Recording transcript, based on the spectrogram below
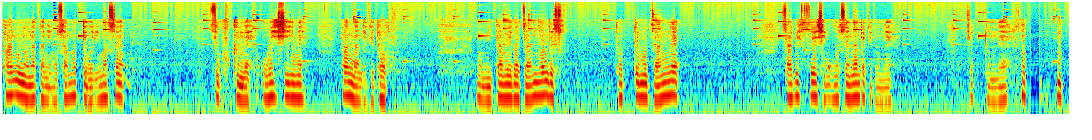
パンの中に収まっておりません。すごくね、美味しいね、パンなんだけど、もう見た目が残念です。とっても残念。サービス精神旺盛なんだけどね。ちょっとね。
